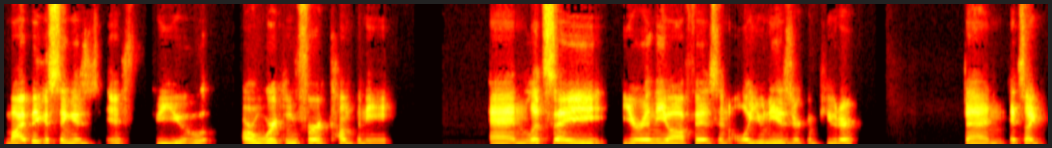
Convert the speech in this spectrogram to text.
my biggest thing is if you are working for a company and let's say you're in the office and all you need is your computer, then it's like,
